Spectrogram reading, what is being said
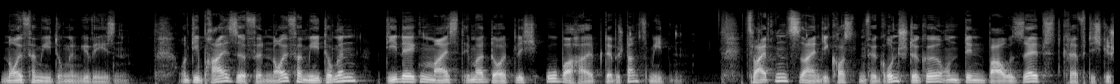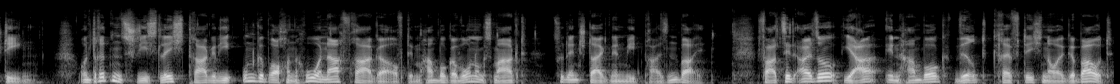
Neuvermietungen gewesen. Und die Preise für Neuvermietungen, die lägen meist immer deutlich oberhalb der Bestandsmieten. Zweitens seien die Kosten für Grundstücke und den Bau selbst kräftig gestiegen. Und drittens schließlich trage die ungebrochen hohe Nachfrage auf dem Hamburger Wohnungsmarkt zu den steigenden Mietpreisen bei. Fazit also, ja, in Hamburg wird kräftig neu gebaut,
